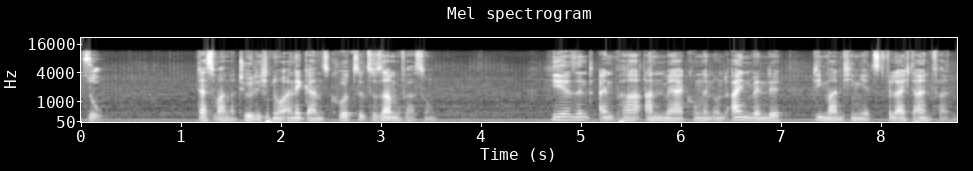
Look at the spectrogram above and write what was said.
So, das war natürlich nur eine ganz kurze Zusammenfassung. Hier sind ein paar Anmerkungen und Einwände, die manchen jetzt vielleicht einfallen.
